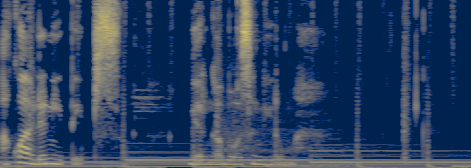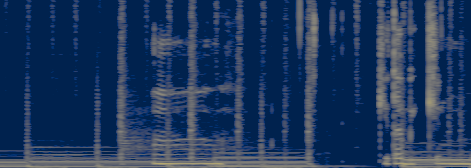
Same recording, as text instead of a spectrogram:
Aku ada nih tips biar gak bosen di rumah. Kita bikin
